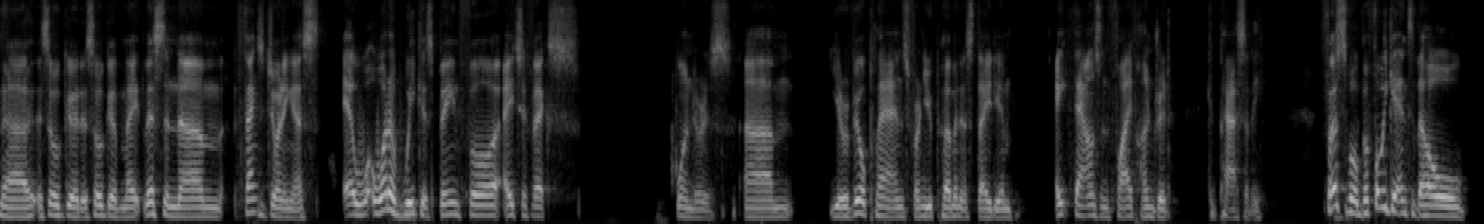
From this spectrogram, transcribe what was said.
No, it's all good. It's all good, mate. Listen, um, thanks for joining us. Uh, What a week it's been for HFX Wanderers. Um, you reveal plans for a new permanent stadium, 8,500 capacity. First of all, before we get into the whole,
